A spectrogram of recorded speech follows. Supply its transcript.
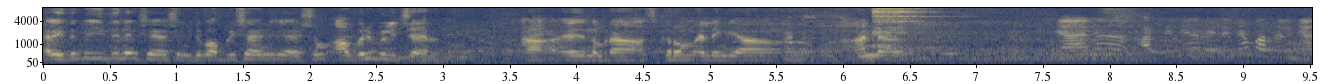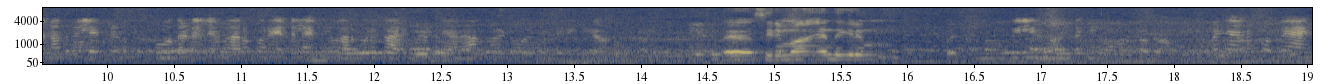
അല്ല ഇതിപ്പോ ഇതിന് ശേഷം ഇത് പബ്ലിഷ് ആയതിനു ശേഷം അവർ വിളിച്ചായിരുന്നു. നമ്മുടെ അസ്കറും അല്ലെങ്കിൽ ആ അന്ന ഞാൻ അതിന് ഞാൻ പറഞ്ഞില്ല ഞാൻ അത് റിലേറ്റഡ് വേറെ കുറെ ലൈഫിൽ വേറെ കുറെ കാര്യങ്ങൾ ഞാൻ അതുമായിട്ട് പോയിക്കൊണ്ടിരിക്കുകയാണ്. സിനിമ എന്തെങ്കിലും ഫിലിം ഉണ്ടെങ്കിൽ നോക്കണം ഞാൻ കുറേ ആണ്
